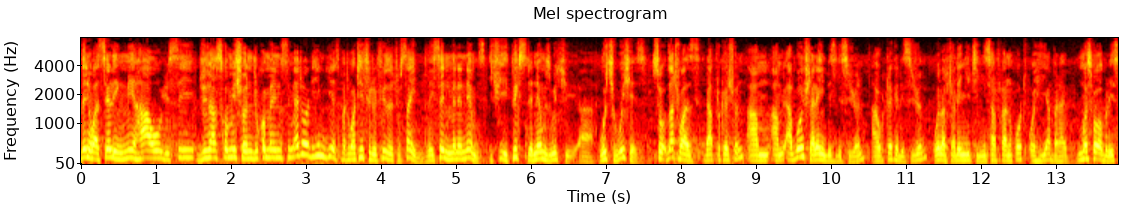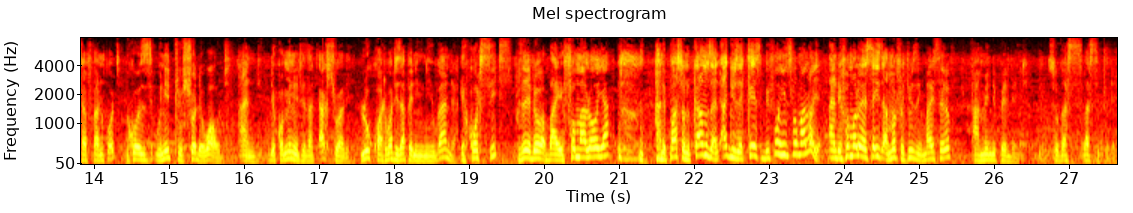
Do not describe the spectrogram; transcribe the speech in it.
Then he was telling me how, you see, Judicial Commission recommends him. I told him yes, but what if he refuses to sign? They send many names. If he picks the names which he, uh, which he wishes. So that was the application. Um, I'm, I'm going to challenge this decision. I will take a decision whether to challenge it in East African Court or here, but I, most probably East African Court because we need to show the world and the community that actually look at what is happening in Uganda. A court sits presided over by a former lawyer, and the person comes and argues a case before his former lawyer, and the former lawyer says, "I'm not recusing myself. I'm independent." So that's that's it today.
